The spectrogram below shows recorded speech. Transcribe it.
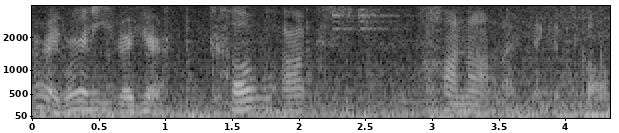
All right, we're gonna eat right here. Ko-Ox Han-nah, I think it's called.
